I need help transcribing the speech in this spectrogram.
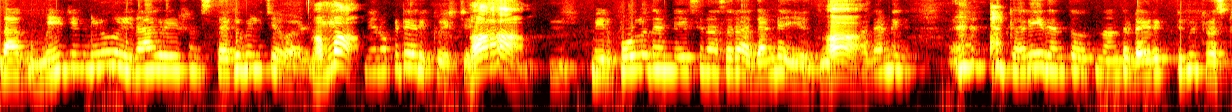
నాకు మీటింగ్లు ఇనాగ్రేషన్స్ తెగ పిలిచేవాళ్ళు. అమ్మా! నేను ఒకటే రిక్వెస్ట్ మీరు పూల దండ వేసినా సరే ఆ దండ వేయద్దు. ఆ. దండ ఖరీదు ఎంత అవుతుంది అంత డైరెక్ట్గా ట్రస్ట్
